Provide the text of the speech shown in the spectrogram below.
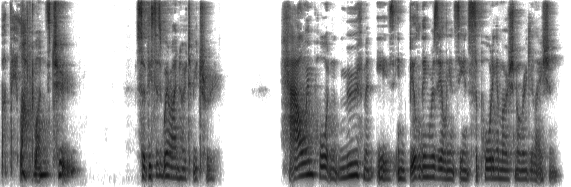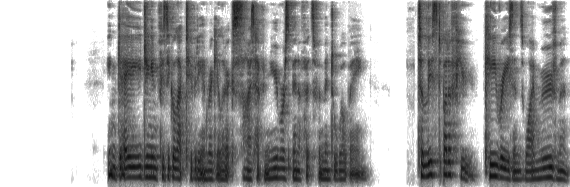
but their loved ones too. So this is where I know to be true. How important movement is in building resiliency and supporting emotional regulation. Engaging in physical activity and regular exercise have numerous benefits for mental well-being. To list but a few key reasons why movement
